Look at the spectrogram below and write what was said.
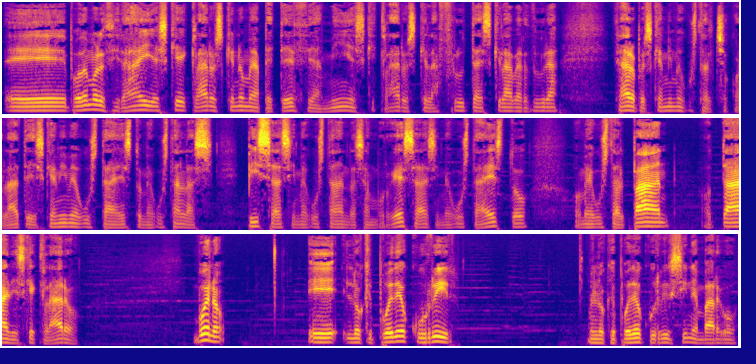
eh, podemos decir, ay, es que claro, es que no me apetece a mí, es que claro, es que la fruta, es que la verdura, Claro, pero es que a mí me gusta el chocolate, es que a mí me gusta esto, me gustan las pizzas y me gustan las hamburguesas y me gusta esto, o me gusta el pan, o tal, y es que claro. Bueno, eh, lo que puede ocurrir, lo que puede ocurrir, sin embargo,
